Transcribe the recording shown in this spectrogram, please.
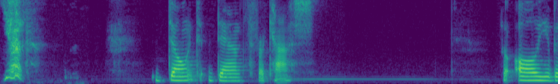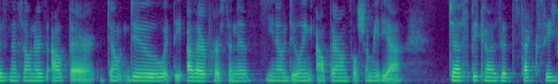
Yes. Don't dance for cash. So all you business owners out there, don't do what the other person is, you know, doing out there on social media just because it's sexy.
